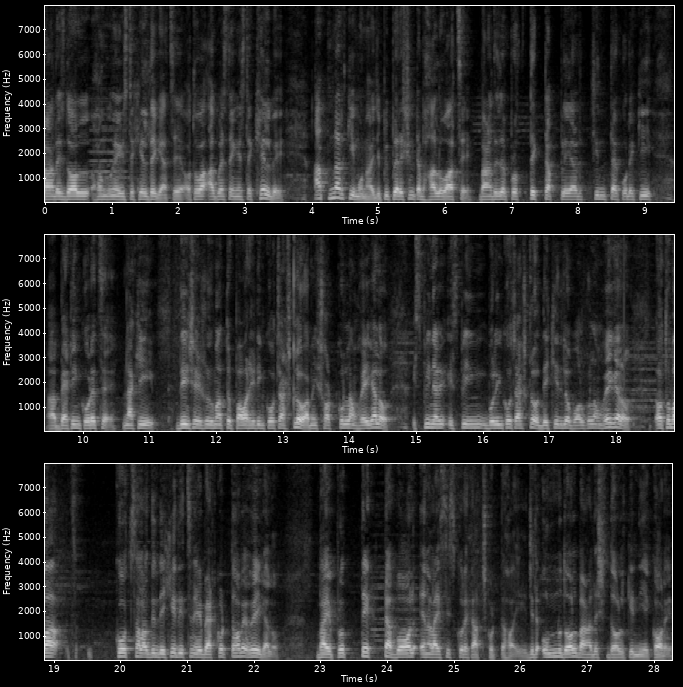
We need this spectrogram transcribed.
বাংলাদেশ দল হংকং এগেনস্টে খেলতে গেছে, অথবা আফগানিস্তান এগেনস্টে খেলবে, আপনার কি মনে হয় যে প্রিপারেশনটা ভালো আছে? বাংলাদেশ দল প্রত্যেকটা প্লেয়ার চিন্তা করে কি ব্যাটিং করেছে? নাকি দিন শেষে শুধুমাত্র পাওয়ার হিটিং কোচ আসলো, আমি শর্ট করলাম, হয়ে গেল স্পিনার স্পিন বোলিং কোচ আসলো, দেখিয়ে দিল বল করলাম, হয়ে গেল, অথবা কোচ সালাউদ্দিন দেখিয়ে দিচ্ছেন, এ ব্যাট করতে হবে, হয়ে গেল। ভাই, প্রত্যেকটা বল অ্যানালাইসিস করে কাজ করতে হয়। যেটা অন্য দল বাংলাদেশ দলকে নিয়ে করে।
